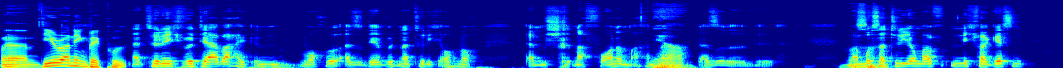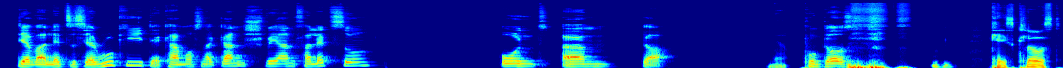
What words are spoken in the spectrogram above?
Ähm, die Running Back Pos- Natürlich wird der aber halt in Woche, also der wird natürlich auch noch ähm, Schritt nach vorne machen. Ja. Ne? Also äh, man muss natürlich auch mal nicht vergessen, der war letztes Jahr Rookie, der kam aus einer ganz schweren Verletzung und ähm, ja, Ja. Punkt aus. Case closed.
